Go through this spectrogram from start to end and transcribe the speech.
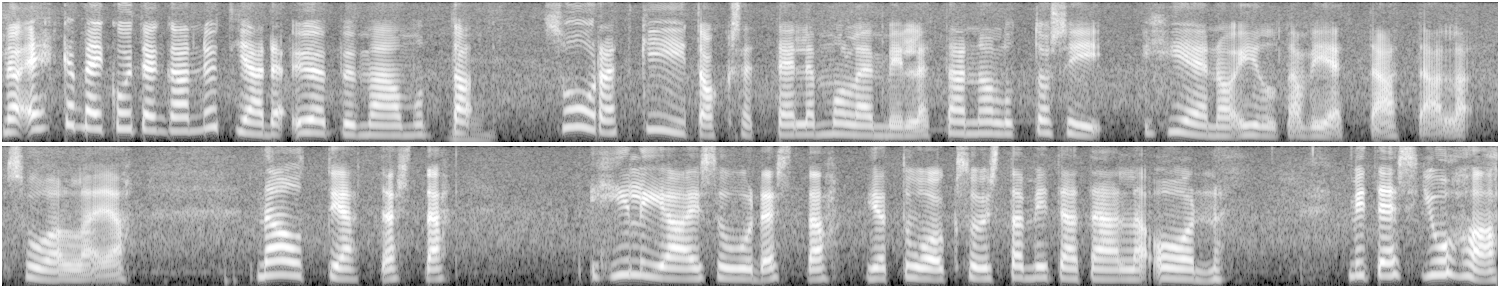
No ehkä me ei kuitenkaan nyt jäädä yöpymään, mutta mm. suuret kiitokset teille molemmille. Tämä on ollut tosi hieno ilta viettää täällä suolla ja nauttia tästä hiljaisuudesta ja tuoksuista, mitä täällä on. Mites Juha,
